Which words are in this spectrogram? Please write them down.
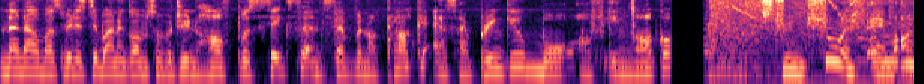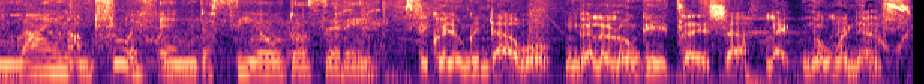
Mna nawo masibini sidibane ngomso between half past six and seven o'clock as I bring you more of incoko. Stream True FM online on truefm.co.za. sikho yonke indawo ngalo lonke ixesha like no one else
